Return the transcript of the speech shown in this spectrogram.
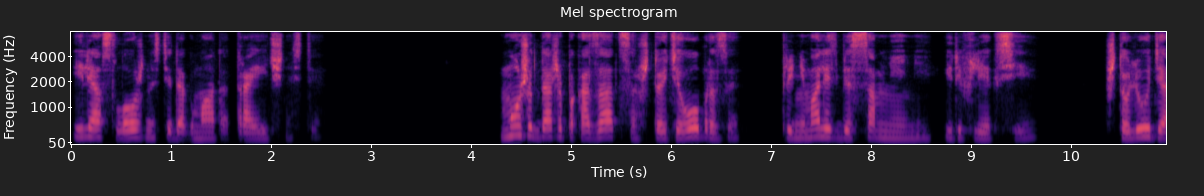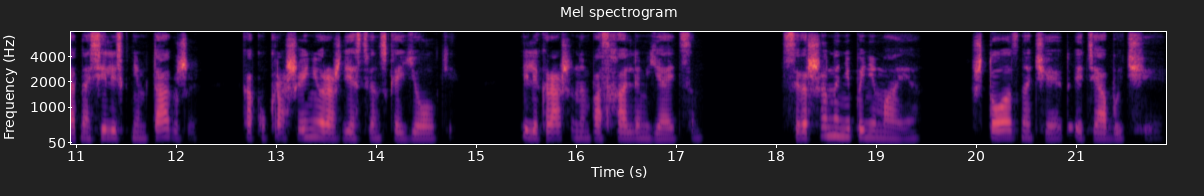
или о сложности догмата троичности. Может даже показаться, что эти образы принимались без сомнений и рефлексии, что люди относились к ним так же, как к украшению рождественской елки или крашенным пасхальным яйцам, совершенно не понимая, что означают эти обычаи.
